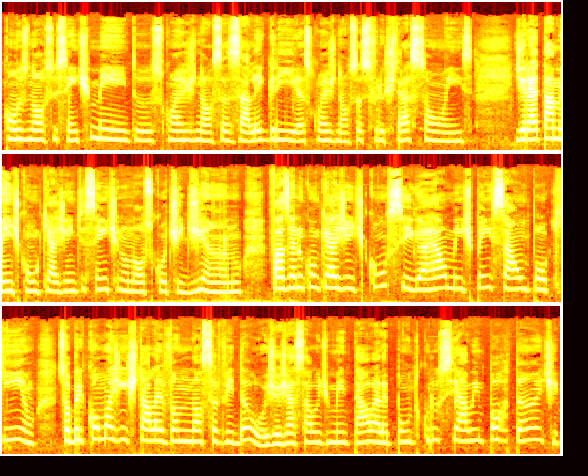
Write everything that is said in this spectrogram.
com os nossos sentimentos, com as nossas alegrias, com as nossas frustrações, diretamente com o que a gente sente no nosso cotidiano, fazendo com que a gente consiga realmente pensar um pouquinho sobre como a gente está levando nossa vida hoje. Hoje a saúde mental ela é ponto crucial e importante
